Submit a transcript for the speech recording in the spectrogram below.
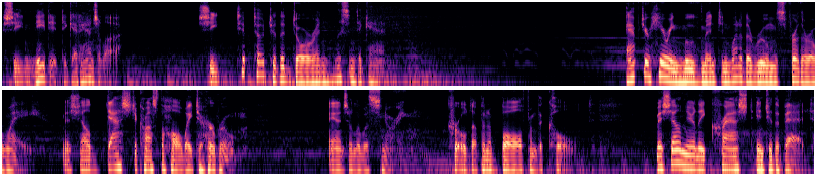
she needed to get Angela. She tiptoed to the door and listened again. After hearing movement in one of the rooms further away, Michelle dashed across the hallway to her room. Angela was snoring, curled up in a ball from the cold. Michelle nearly crashed into the bed,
